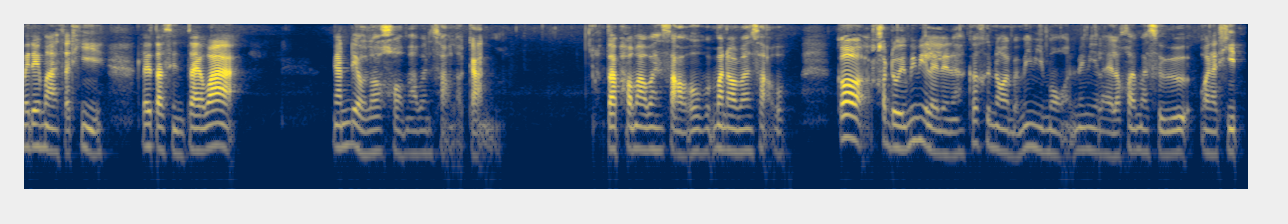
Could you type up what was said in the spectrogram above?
ไม่ได้มาสักที เลยตัดสินใจว่า งั้นเดี๋ยวเราขอมาวันเสาร์ละกัน แต่พอมาวันเสาร์มานอนวันเสาร์ก็คอนโดยังไม่มีอะไรเลยนะ ก็คือนอนแบบไม่มีหมอนไม่มีอะไร แล้วค่อยมาซื้อวันอาทิตย์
